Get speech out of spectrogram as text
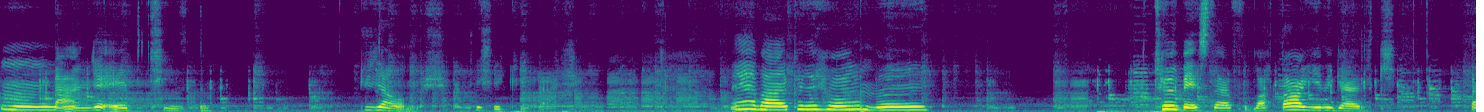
Hmm, ben de ev çizdim. Güzel olmuş. Teşekkürler. Merhaba arkadaşlarım. Tövbe estağfurullah. Daha yeni geldik. Ee,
